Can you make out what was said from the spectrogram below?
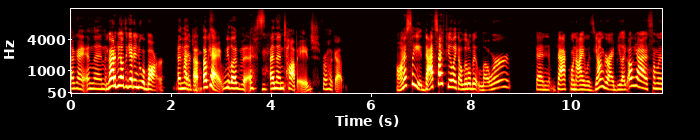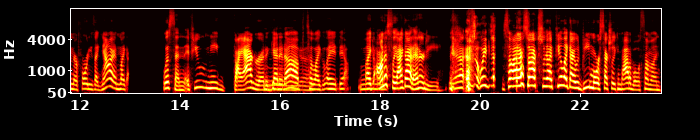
Okay, and then You got to be able to get into a bar. And have then uh, okay, we love this. And then top age for hookup. Honestly, that's, I feel like, a little bit lower than back when I was younger. I'd be like, oh, yeah, someone in their 40s. Like now I'm like, listen, if you need Viagra to get it Mm, up, yeah. to like lay it down. Like, Mhm. honestly, I got energy. yeah. So I so actually, I feel like I would be more sexually compatible with someone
